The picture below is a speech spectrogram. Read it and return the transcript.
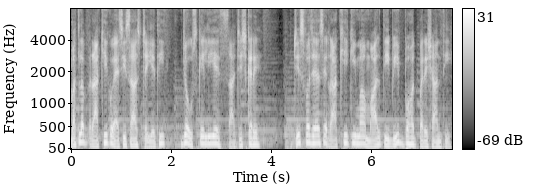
मतलब राखी को ऐसी सास चाहिए थी जो उसके लिए साजिश करे। जिस वजह से राखी की माँ मालती भी बहुत परेशान थी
